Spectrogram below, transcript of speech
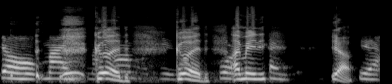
so my, my Good, mom would do good. I mean, And- yeah. yeah.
